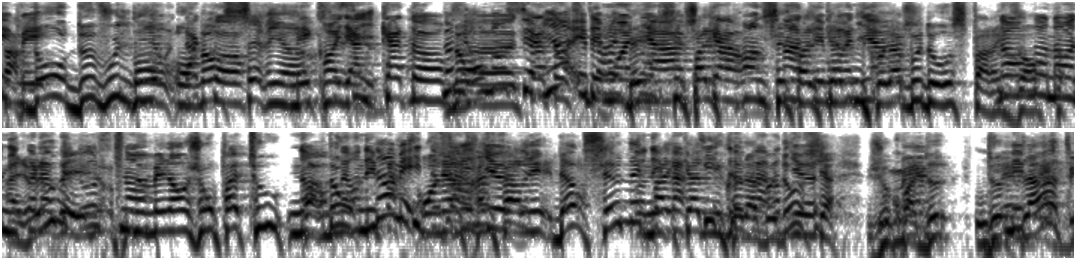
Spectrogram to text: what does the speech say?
Pardon de vous le dire. Bon, on n'en sait rien. Mais quand il y a 14, non, euh, on en sait 14 rien, et pas, 45 pas le. Cas de Nicolas Bedos, par exemple. Non, non, Nicolas Alors, non. Ne mélangeons pas tout. Non, Pardon. Mais on est en train de parler. Non, ce n'est pas le cas de Nicolas Bedos. Je crois, deux, deux plates.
